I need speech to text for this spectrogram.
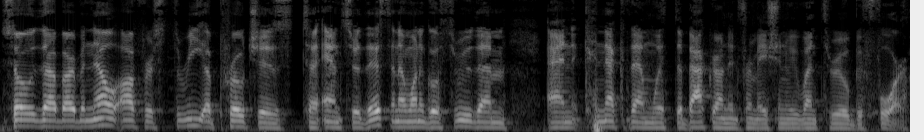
So the Barbanel offers three approaches to answer this, and I want to go through them and connect them with the background information we went through before.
